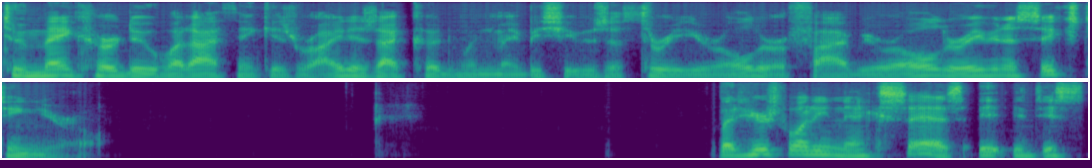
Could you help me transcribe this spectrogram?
to make her do what I think is right as I could when maybe she was a three year old or a five year old or even a 16 year old. But here's what he next says. It, it just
